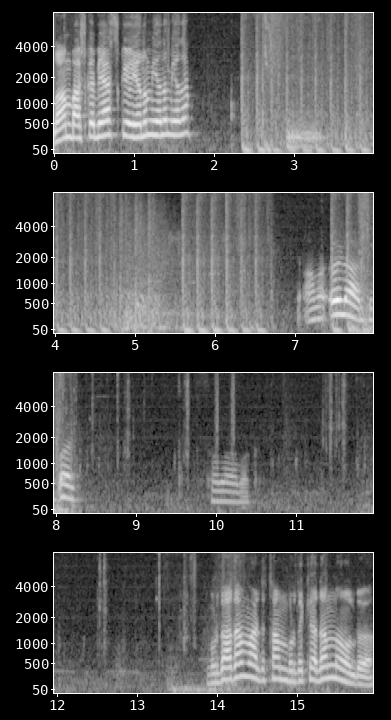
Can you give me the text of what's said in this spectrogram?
Lan başka bir yer sıkıyor yanım yanım yanım. Ama öl artık öl. Salağa bak. Burada adam vardı tam buradaki adam ne oldu?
